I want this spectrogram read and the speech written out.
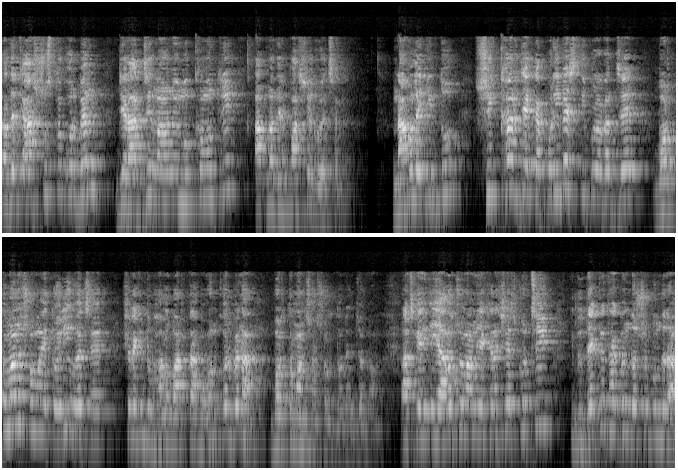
তাদেরকে আশ্বস্ত করবেন যে রাজ্যের মাননীয় মুখ্যমন্ত্রী আপনাদের পাশে রয়েছেন। না হলে কিন্তু শিক্ষার যে একটা পরিবেশ ত্রিপুরা রাজ্যে বর্তমান সময়ে তৈরি হয়েছে, সেটা কিন্তু ভালো বার্তা বহন করবে না বর্তমান শাসক দলের জন্য। আজকে এই আলোচনা আমি এখানে শেষ করছি, কিন্তু দেখতে থাকবেন দর্শক বন্ধুরা,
